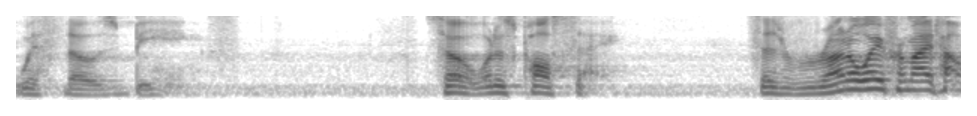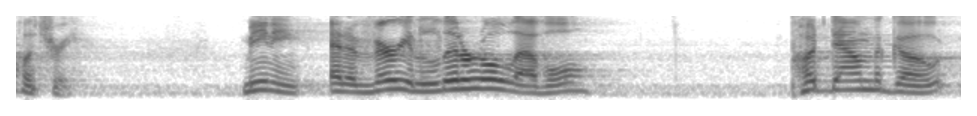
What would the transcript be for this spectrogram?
with those beings so, what does Paul say? He says, run away from idolatry. Meaning, at a very literal level, put down the goat.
